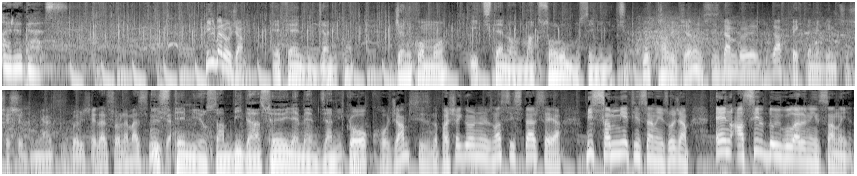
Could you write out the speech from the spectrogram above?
Aragaz. Dilber hocam. Efendim Canikom. Canikom mu? İçten olmak sorun mu senin için? Yok tabii canım sizden böyle bir laf beklemediğim için şaşırdım yani siz böyle şeyler söylemezsiniz ya. İstemiyorsan bir daha söylemem Canikom. Yok hocam de paşa gönlünüz nasıl isterse ya. Biz samimiyet insanıyız hocam. En asil duyguların insanıyız.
